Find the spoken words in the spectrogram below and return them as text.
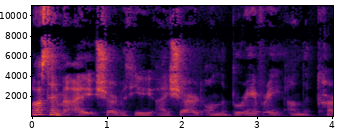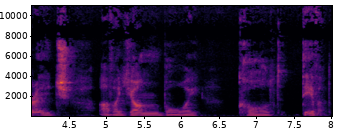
Last time I shared with you, I shared on the bravery and the courage of a young boy called David,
